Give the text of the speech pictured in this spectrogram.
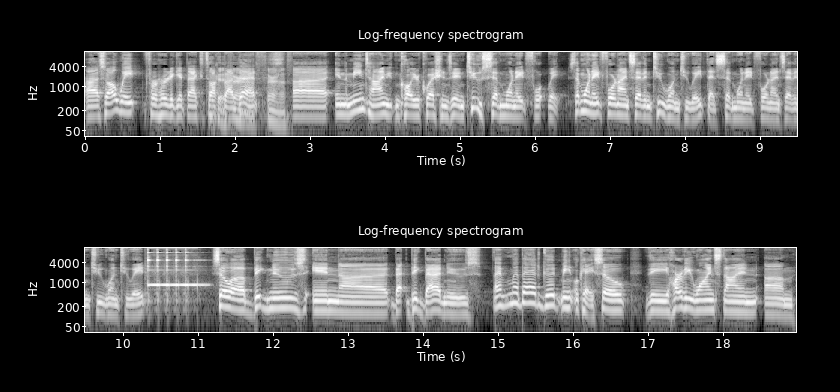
Uh, so I'll wait for her to get back to talk Okay, about fair that. enough, fair enough. Uh, in the meantime, you can call your questions in to 718 wait, 718-497-2128. That's 718-497-2128. So, uh, big news in uh, ba- big bad news. Uh, my bad, good. I mean, okay. So the Harvey Weinstein um,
